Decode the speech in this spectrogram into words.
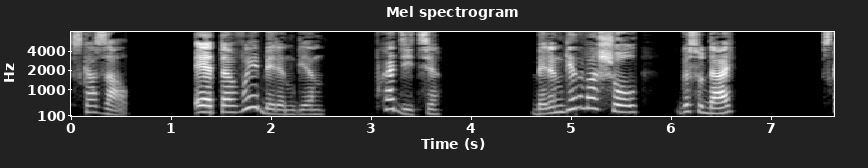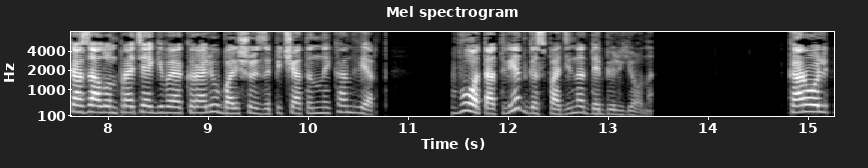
сказал, «Это вы, Беренген? Входите». Беренген вошел. «Государь», — сказал он, протягивая королю большой запечатанный конверт, «вот ответ господина де Бюльона». Король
